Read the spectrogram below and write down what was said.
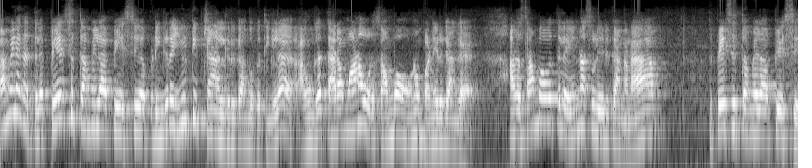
தமிழகத்தில் பேசு தமிழா பேசு அப்படிங்கிற யூடியூப் சேனல் இருக்காங்க பார்த்தீங்களா அவங்க தரமான ஒரு சம்பவம் ஒன்றும் பண்ணியிருக்காங்க அந்த சம்பவத்தில் என்ன சொல்லியிருக்காங்கன்னா பேசு தமிழா பேசு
